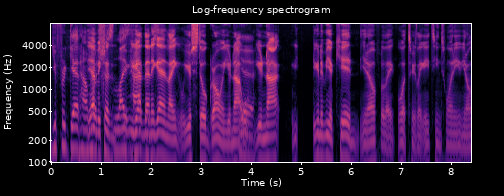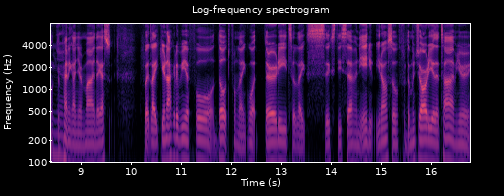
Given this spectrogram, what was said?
you forget how yeah, much because life yeah, then again, like you're still growing. You're not. Yeah. You're not. You're gonna be a kid, you know, for like what, to like 18, 20, you know, Yeah. depending on your mind, I guess. But like you're not gonna be a full adult from like what 30 to like 60, 70, 80, you know. So for the majority of the time, you're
